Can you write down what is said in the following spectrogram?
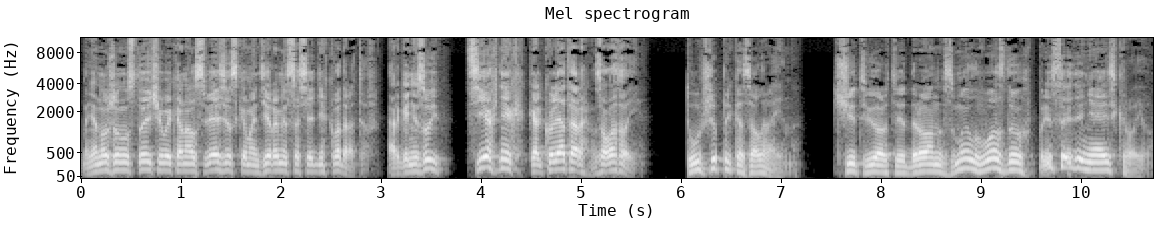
мне нужен устойчивый канал связи с командирами соседних квадратов. Организуй. Техник, калькулятор, золотой». Тут же приказал Райн. Четвертый дрон взмыл воздух, присоединяясь к Рою.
